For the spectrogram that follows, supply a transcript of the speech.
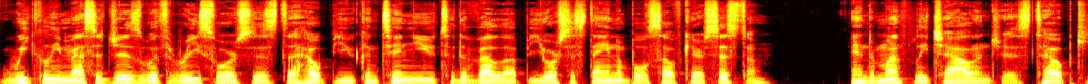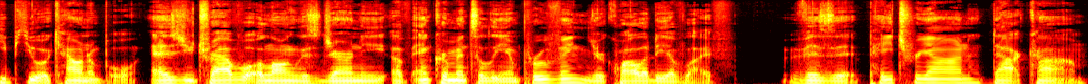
weekly messages with resources to help you continue to develop your sustainable self care system, and monthly challenges to help keep you accountable as you travel along this journey of incrementally improving your quality of life. Visit patreon.com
